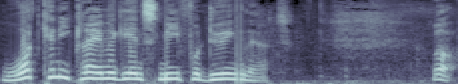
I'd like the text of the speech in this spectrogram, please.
what can he claim against me for doing that? Well,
